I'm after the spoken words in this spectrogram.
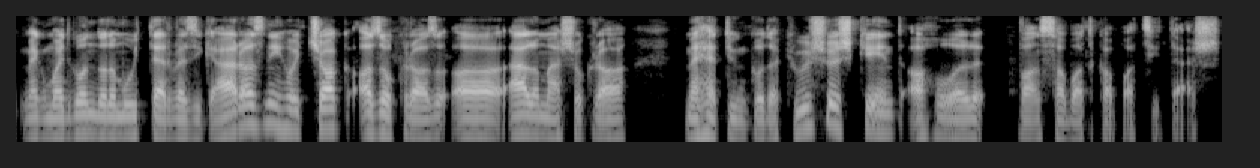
meg majd gondolom úgy tervezik árazni, hogy csak azokra az a állomásokra mehetünk oda külsősként, ahol van szabad kapacitás.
